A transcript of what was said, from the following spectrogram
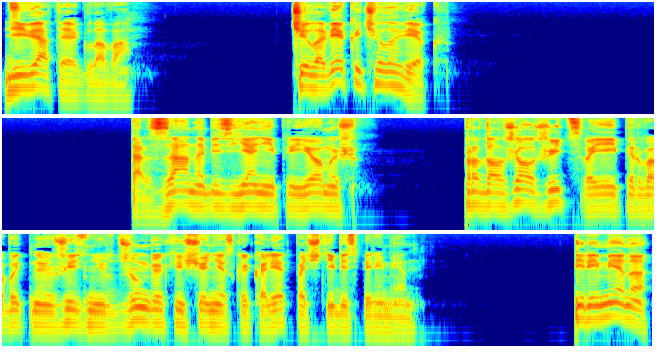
Девятая глава. Человек и человек. Тарзан, обезьяний приемыш, продолжал жить своей первобытной жизнью в джунглях еще несколько лет почти без перемен. Перемена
